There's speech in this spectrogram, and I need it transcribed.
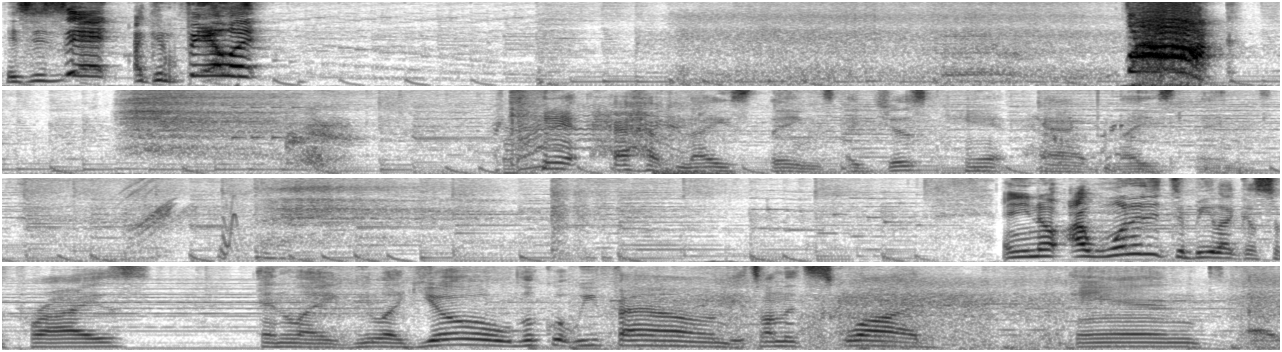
This is it! I can feel it! Fuck! I can't have nice things. I just can't have nice things. And you know, I wanted it to be like a surprise and like be like, yo, look what we found. It's on the squad. And I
